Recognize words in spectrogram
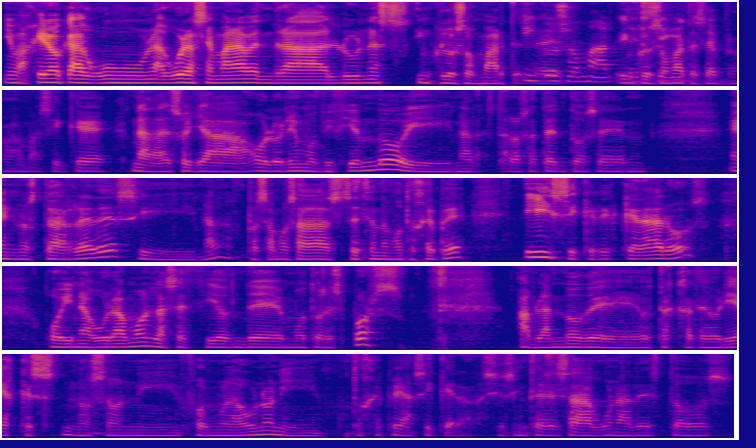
imagino que algún, alguna semana vendrá lunes, incluso martes. Incluso eh, martes, Incluso sí. martes el programa, así que nada, eso ya os lo iremos diciendo y nada, estaros atentos en, en nuestras redes y nada, pasamos a la sección de MotoGP y si queréis quedaros, hoy inauguramos la sección de Motorsports hablando de otras categorías que no son ni Fórmula 1 ni MotoGP, así que nada, si os interesa alguna de estos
